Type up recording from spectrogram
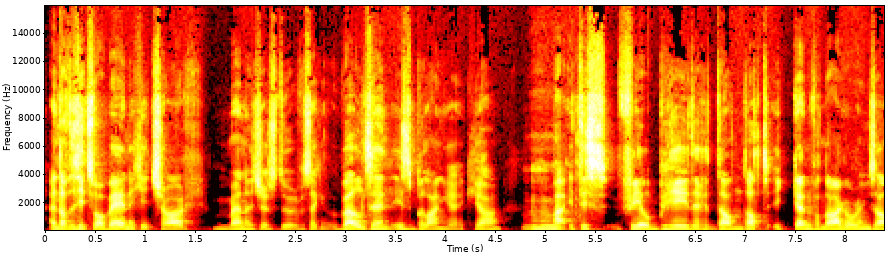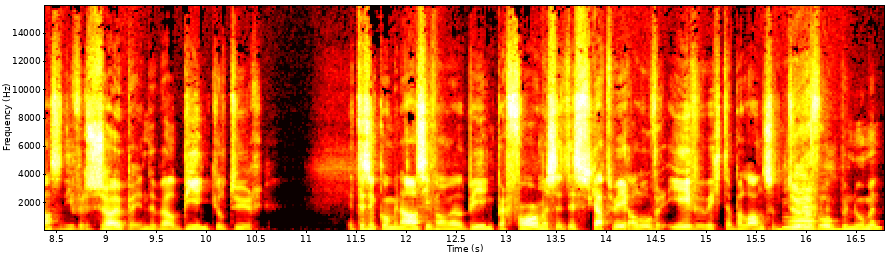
en dat is iets wat weinig HR-managers durven zeggen. Welzijn is belangrijk, ja. Mhm. Maar het is veel breder dan dat. Ik ken vandaag organisaties die verzuipen in de well-being cultuur het is een combinatie van well-being, performance. Het, is, gaat weer al over evenwicht, de balans. Durf ook benoemen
